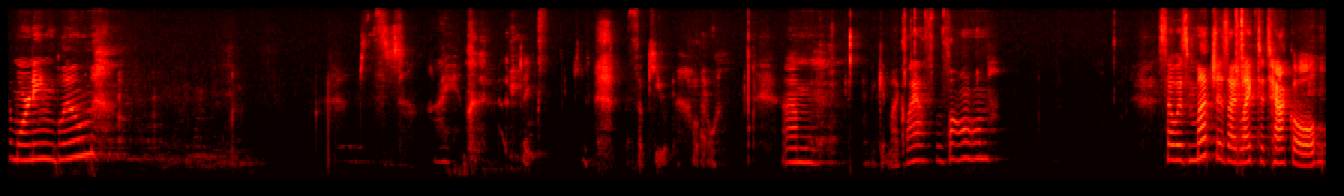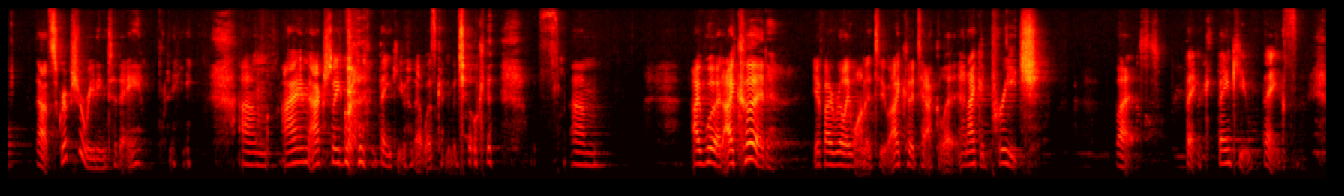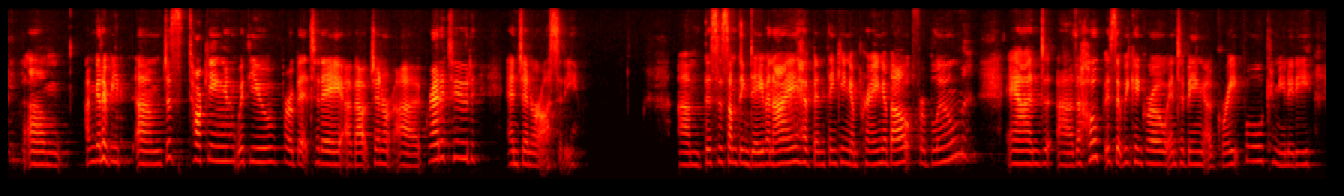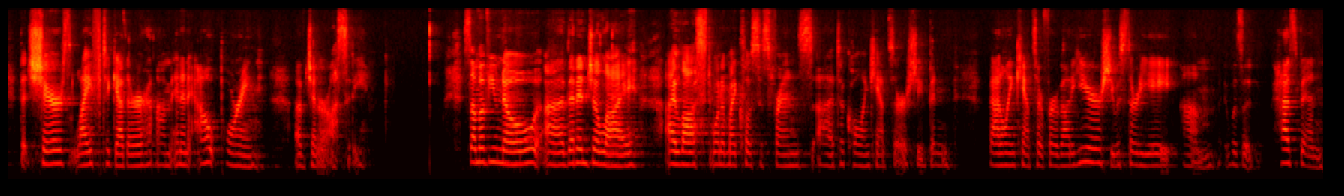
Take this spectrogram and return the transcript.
Good morning, Bloom. Just, hi. Thanks. So cute. Hello. Um, let me get my glasses on. So, as much as I'd like to tackle that scripture reading today, um, I'm actually, thank you, that was kind of a joke. um, I would, I could, if I really wanted to. I could tackle it and I could preach. But thank, thank you, thanks. Um, I'm going to be um, just talking with you for a bit today about gener- uh, gratitude and generosity. Um, this is something Dave and I have been thinking and praying about for Bloom. And uh, the hope is that we can grow into being a grateful community that shares life together um, in an outpouring of generosity. Some of you know uh, that in July, I lost one of my closest friends uh, to colon cancer. She'd been battling cancer for about a year. She was 38. Um, it was a has been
